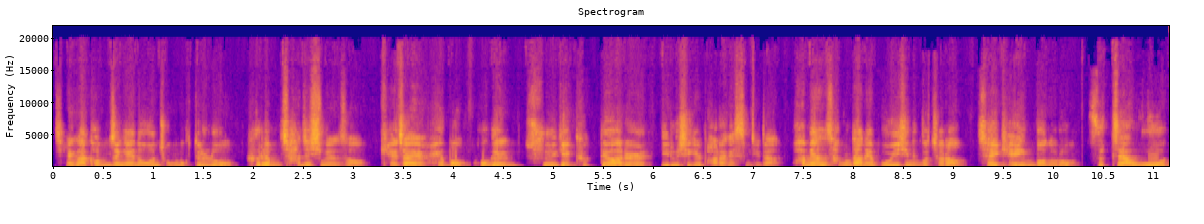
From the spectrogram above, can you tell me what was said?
제가 검증해 놓은 종목들로 흐름 찾으시면서 계좌의 회복 혹은 수익의 극대화를 이루시길 바라겠습니다. 화면 상단에 보이시는 것처럼 제 개인 번호로 숫자 5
